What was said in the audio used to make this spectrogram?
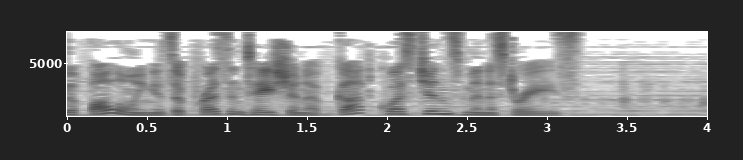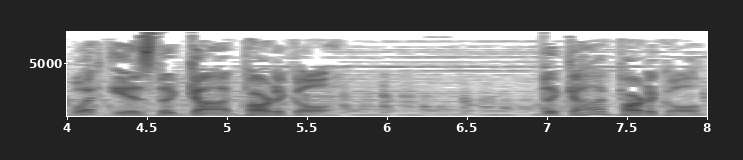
The following is a presentation of Got Questions Ministries. What is the God particle? The God particle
